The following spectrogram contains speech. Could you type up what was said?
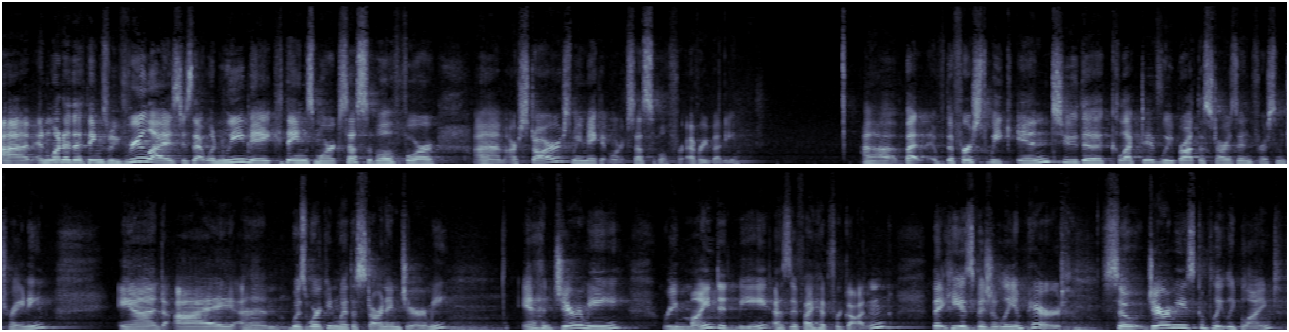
Um, and one of the things we've realized is that when we make things more accessible for um, our stars, we make it more accessible for everybody. Uh, but the first week into the collective, we brought the stars in for some training. And I um, was working with a star named Jeremy. And Jeremy reminded me, as if I had forgotten, that he is visually impaired. So Jeremy is completely blind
